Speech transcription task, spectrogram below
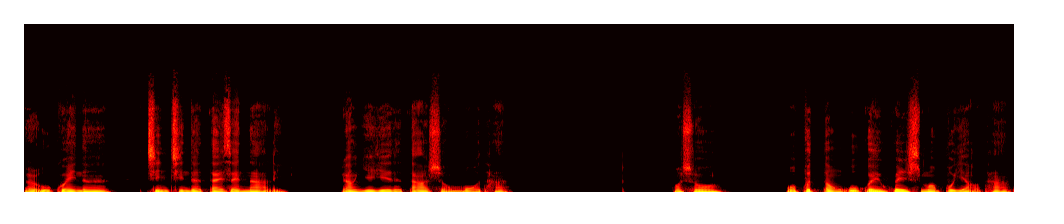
而乌龟呢，静静的待在那里。让爷爷的大手摸它。我说：“我不懂乌龟为什么不咬它。”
